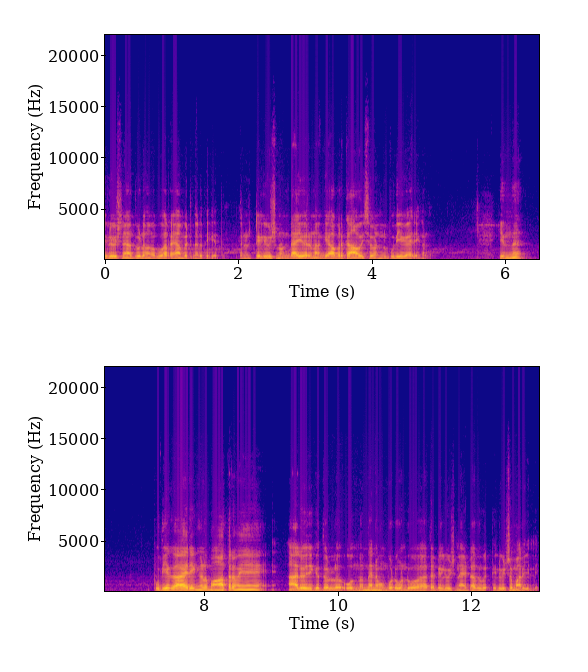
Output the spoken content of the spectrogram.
ടെലിവിഷനകത്തൂടെ നമുക്ക് പറയാൻ പറ്റുന്നിടത്തേക്ക് എത്തി. കാരണം ടെലിവിഷൻ ഉണ്ടായി വരണമെങ്കിൽ അവർക്ക് ആവശ്യമുണ്ട് പുതിയ കാര്യങ്ങൾ. ഇന്ന് പുതിയ കാര്യങ്ങൾ മാത്രമേ ആലോചിക്കത്തുള്ളൂ. ഒന്നും തന്നെ മുമ്പോട്ട് കൊണ്ടുപോകാത്ത ടെലിവിഷനായിട്ട് അത് ടെലിവിഷൻ മാറിയില്ലേ?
